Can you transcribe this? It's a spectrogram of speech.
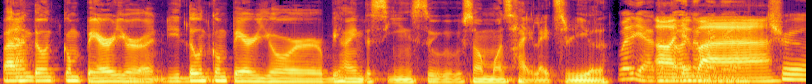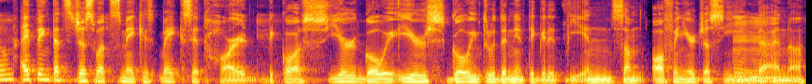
Parang don't compare your you don't compare your behind the scenes to someone's highlights reel. Well, yeah, Ah, totoo di naman. yun. ba? True. I think that's just what makes makes it hard because you're going you're going through the nitty-gritty and some often you're just seeing the ano.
